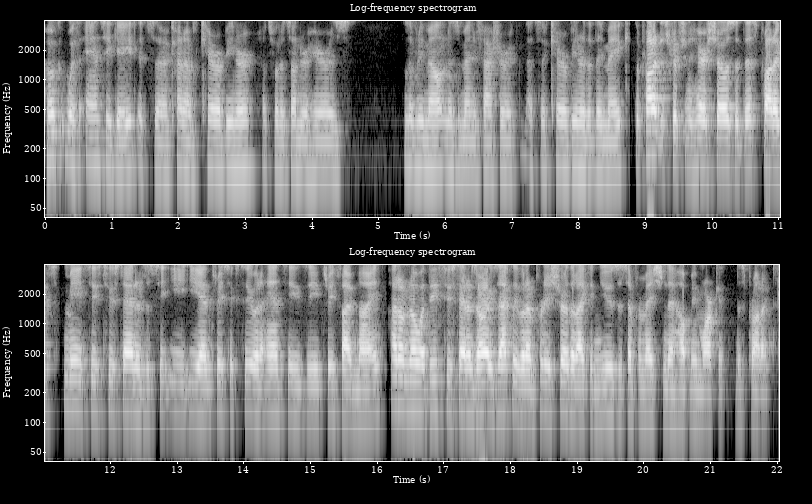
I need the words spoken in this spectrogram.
hook with ANSI gate. It's a kind of carabiner. That's what it's under here is Liberty Mountain is a manufacturer. That's a carabiner that they make. The product description here shows that this product meets these two standards, the CE EN 362 and ANSI Z359. I don't know what these two standards are exactly, but I'm pretty sure that I can use this information to help me market this product.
